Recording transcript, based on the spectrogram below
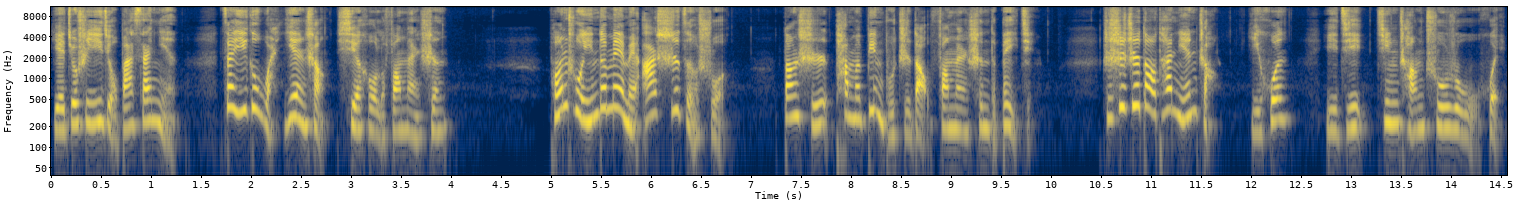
也就是一九八三年，在一个晚宴上邂逅了方曼生。彭楚莹的妹妹阿诗则说。当时他们并不知道方曼生的背景，只是知道他年长、已婚，以及经常出入舞会。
